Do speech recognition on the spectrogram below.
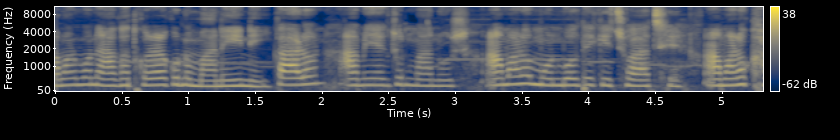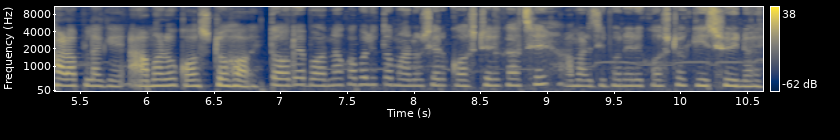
আমার মনে আঘাত করার কোনো মানেই নেই। কারণ আমি একজন মানুষ, আমারও মন বলতে কিছু আছে, আমারও খারাপ লাগে, আমারও কষ্ট হয়। তবে বন্যা কবলিত মানুষের কষ্টের কাছে আমার জীবনের কষ্ট কিছুই নয়।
